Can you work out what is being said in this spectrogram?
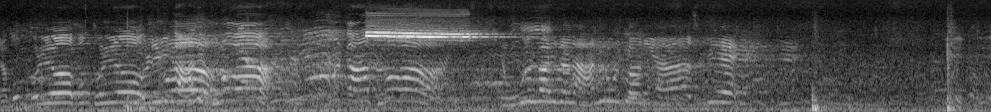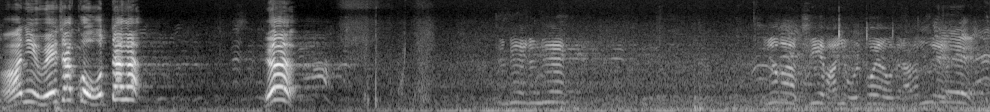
야몸 돌려 몸 돌려 돌리고 안에 들어와 절대 안에 들어와 야, 오른발이잖아. 안으로 올 거 아니야. 준비해. 아니 왜 자꾸 어디다가 야 준비해 준비해. 준혁아 뒤에 많이 올 거야 오늘 알았지?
